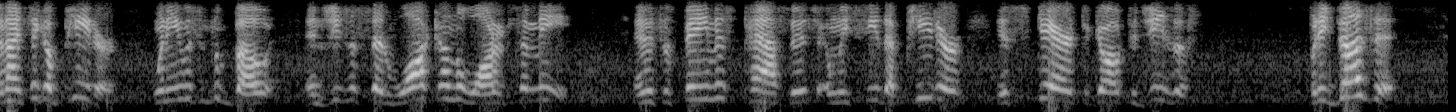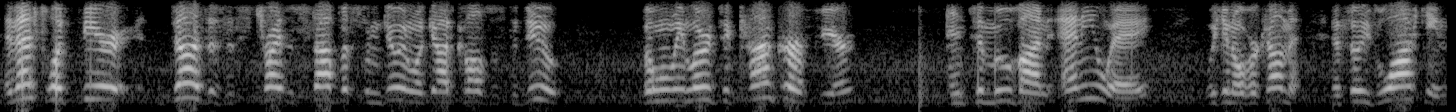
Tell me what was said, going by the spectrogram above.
And I think of Peter when he was in the boat and Jesus said, Walk on the water to me. And it's a famous passage, and we see that Peter is scared to go out to Jesus. But he does it. And that's what fear does, is it tries to stop us from doing what God calls us to do. But when we learn to conquer our fear and to move on anyway, we can overcome it. And so he's walking,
